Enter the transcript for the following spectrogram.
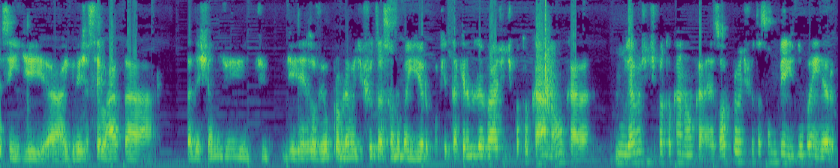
Assim, de a igreja, sei lá, tá, tá deixando de, de, de resolver o problema de filtração no banheiro porque tá querendo levar a gente pra tocar. Não, cara. Não leva a gente pra tocar, não, cara. Resolve o problema de filtração no banheiro.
